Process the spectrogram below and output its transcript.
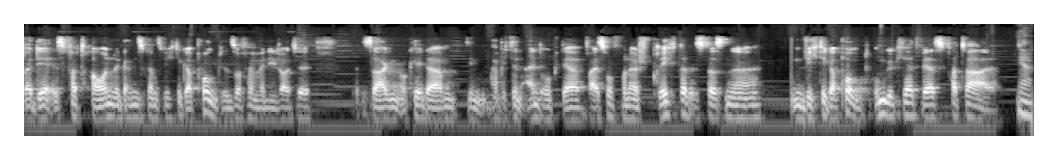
bei der ist Vertrauen ein ganz, ganz wichtiger Punkt. Insofern, wenn die Leute sagen, okay, da habe ich den Eindruck, der weiß, wovon er spricht, dann ist das eine, ein wichtiger Punkt. Umgekehrt wäre es fatal. Ja.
